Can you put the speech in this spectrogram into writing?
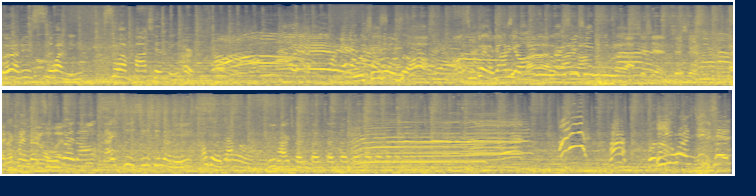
浏览率四万零四万八千零二，五七六四啊！好，组队有压力哦。你们，谢谢你们，谢谢谢谢。来看一下组队的哦，来自星星的你，好紧张哦。咪牌等等等等等等等等等。一万一千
